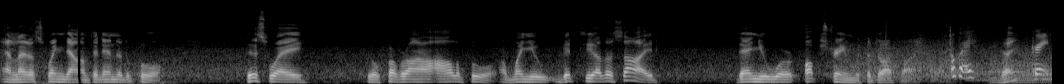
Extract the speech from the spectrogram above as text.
and let it swing down to the end of the pool. This way, you'll cover all, all the pool. And when you get to the other side, then you work upstream with the dry fly. Okay, Okay? great.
